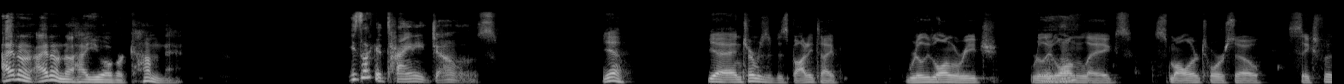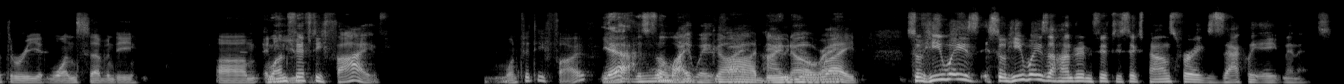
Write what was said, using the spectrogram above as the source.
I don't I don't know how you overcome that. He's like a tiny Jones. Yeah. Yeah. In terms of his body type, really long reach, really Mhm. long legs, smaller torso, six foot three at 170. Um, and One fifty five. 155? Yeah. this is a lightweight fight. Dude, I know, you're right? So he weighs so he weighs 156 pounds for exactly eight minutes.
